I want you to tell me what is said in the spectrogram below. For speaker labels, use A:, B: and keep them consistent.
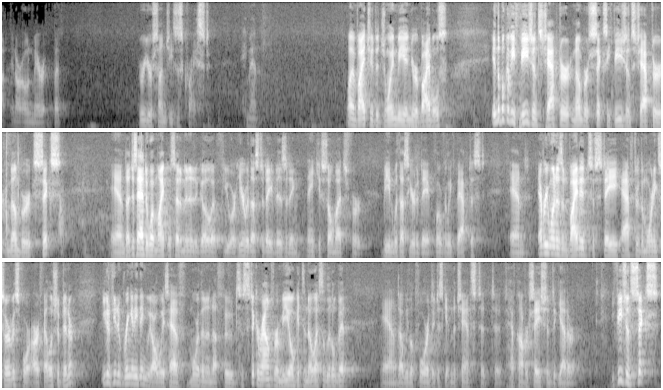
A: not in our own merit, but through your Son, Jesus Christ. Amen. Well, I invite you to join me in your Bibles. In the book of Ephesians, chapter number 6, Ephesians chapter number 6. And uh, just add to what Michael said a minute ago, if you are here with us today visiting, thank you so much for being with us here today at Cloverleaf Baptist. And everyone is invited to stay after the morning service for our fellowship dinner. Even if you didn't bring anything, we always have more than enough food. So stick around for a meal, get to know us a little bit, and uh, we look forward to just getting the chance to, to, to have conversation together. Ephesians 6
